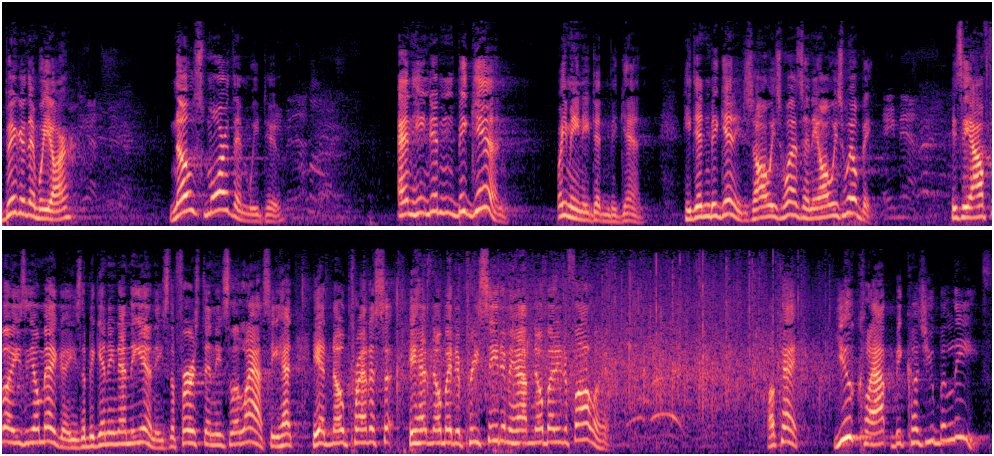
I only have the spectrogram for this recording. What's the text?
bigger than we are, yes. knows more than we do. And he didn't begin. What do you mean he didn't begin? He didn't begin. He just always was and he always will be. Amen. He's the Alpha, he's the Omega, he's the beginning and the end. He's the first and he's the last. He had, he had no predecessor, he had nobody to precede him, he had nobody to follow him. Okay, you clap because you believe.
